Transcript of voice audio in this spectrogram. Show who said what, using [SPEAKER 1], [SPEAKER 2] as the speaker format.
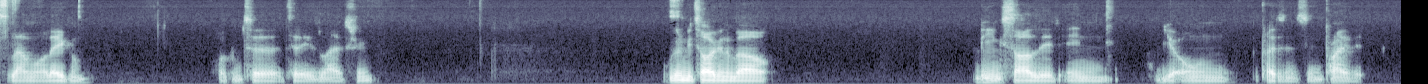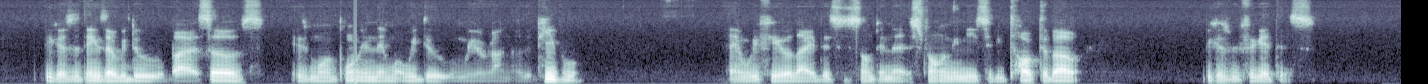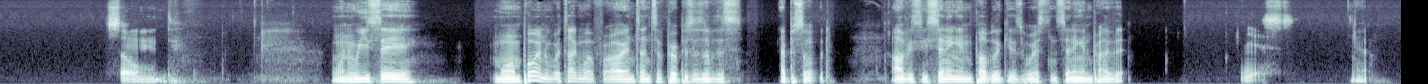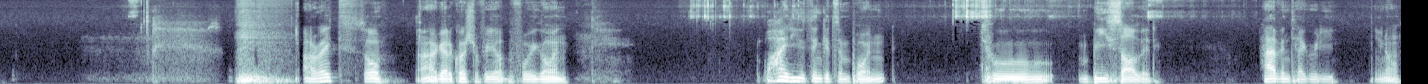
[SPEAKER 1] Assalamu alaikum. Welcome to today's live stream. We're going to be talking about being solid in your own presence in private because the things that we do by ourselves is more important than what we do when we're around other people. And we feel like this is something that strongly needs to be talked about because we forget this. So,
[SPEAKER 2] And when we say more important, we're talking about for our intensive purposes of this episode. Obviously, sinning in public is worse than sinning in private.
[SPEAKER 1] yes. Yeah.
[SPEAKER 2] All right. So I got a question for y'all before we go in. Why do you think it's important to be solid, have integrity, you know,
